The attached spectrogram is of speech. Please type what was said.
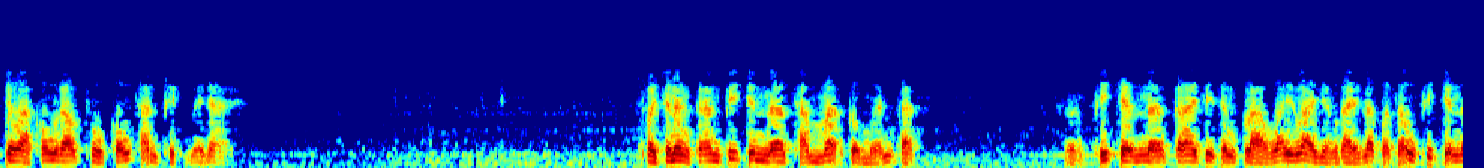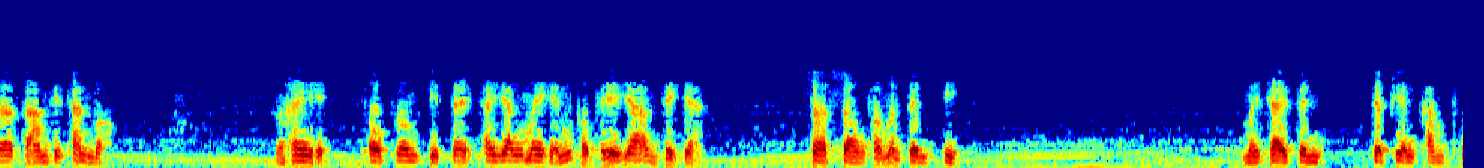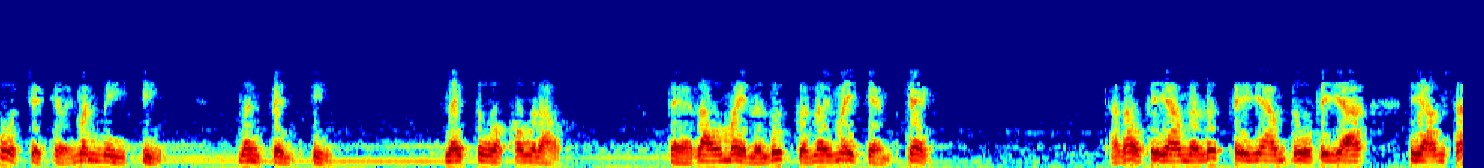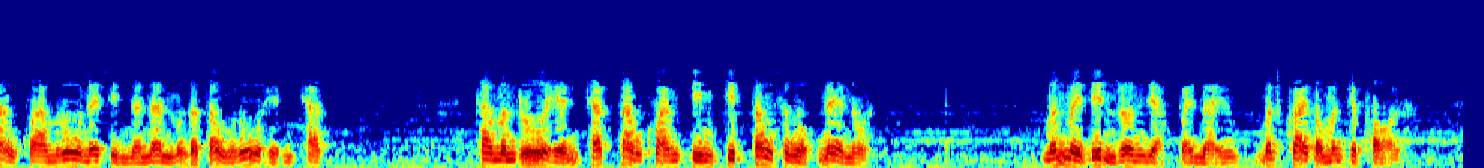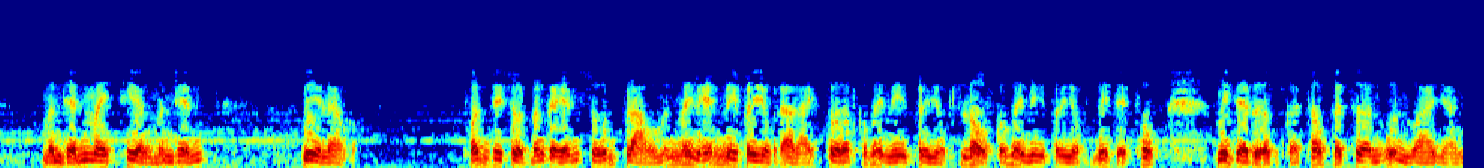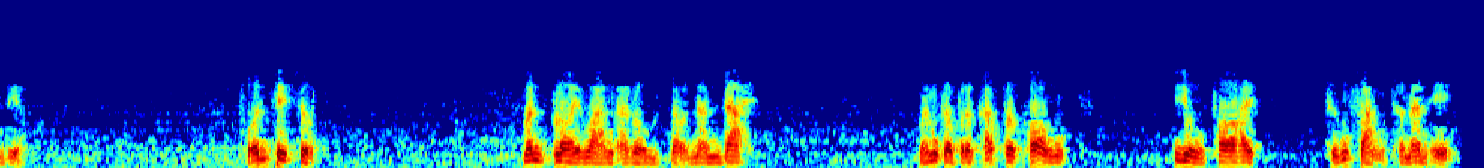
จะว่าของเราถูกของท่านผิดไม่ได้ เพราะฉะนั้นการพิจารณาธรรมะก็เหมือนกันพิจารณากายที่ท่านกล่าวไว้ว่าอย่างไรเราก็ต้องพิจารณาตามที่ท่านบอก ให้อบรมจิตใจถ้ายังไม่เห็นก็พยายามที่จะสอดส่องเพราะมันเป็นจริง ไม่ใช่เป็นแต่เพียงคำพูดเฉยๆ มันมีจริง มันเป็นจริง ในตัวของเรา แต่เราไม่ระลึกก็เลยไม่แจ่มแจ้ง ถ้าเราพยายามระลึกพยายามดูพยายามสร้างความรู้ในสิ่งนั้นๆมันก็ต้องรู้เห็นชัด ถ้ามันรู้เห็นชัดตามความจริงจิตต้องสงบแน่นอน มันไม่ดิ้นรนอยากไปไหน มันคล้ายกับมันจะพอ มันเห็นไม่เที่ยง มันเห็นนี่แล้วผลที่สุดมันก็เห็นศูนย์เปล่า มันไม่เห็นมีประโยชน์อะไร โกรธก็ไม่มีประโยชน์ โลภก็ไม่มีประโยชน์ไม่แต่ทุกข์มีแต่เรื่องกระทบกระเทือนวุ่นวายอย่างเดียว ผลที่สุด มันปล่อยวางอารมณ์ต่อนนั้นได้ มันก็ประคับประคอง อยู่พอให้ถึงฝั่งเท่านั้นเอง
